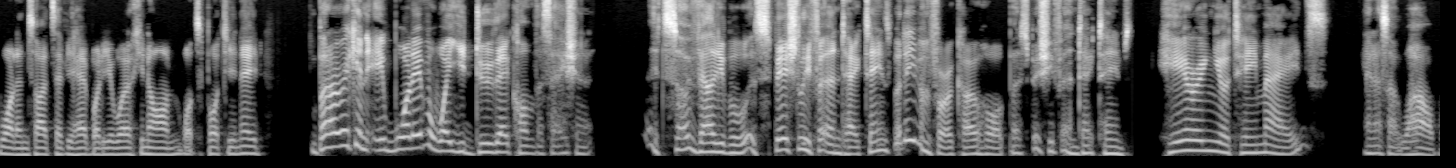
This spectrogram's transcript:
what insights have you had? What are you working on? What support do you need? But I reckon it, whatever way you do that conversation, it's so valuable, especially for intact teams, but even for a cohort, but especially for intact teams. Hearing your teammates, and it's like, wow,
